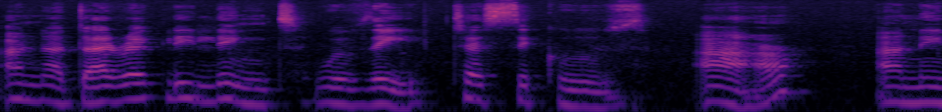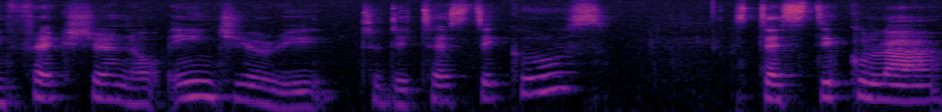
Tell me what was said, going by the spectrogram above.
and are directly linked with the testicles are an infection or injury to the testicles, testicular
